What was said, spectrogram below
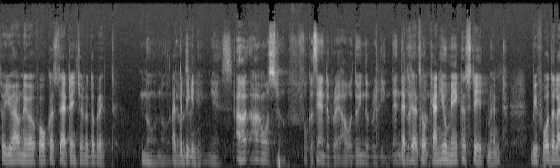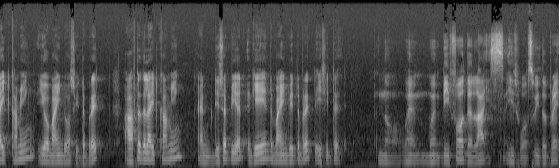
So you have never focused the attention to the breath. No, no. At the beginning? Yes, I, I was focusing on the breath. I was doing the breathing. Then That the is. So can you make a statement, before the light coming, your mind was with the breath, after the light coming and disappeared, again the mind with the breath, is it the, No, when when before the lights, it was with the breath.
